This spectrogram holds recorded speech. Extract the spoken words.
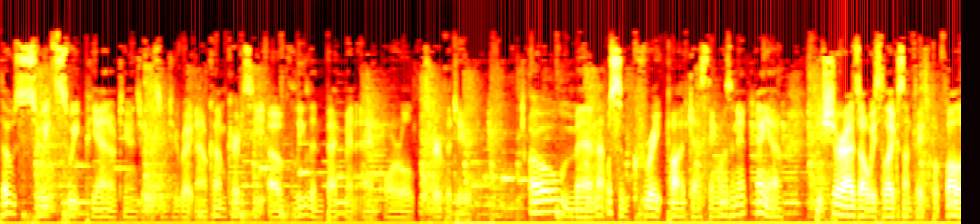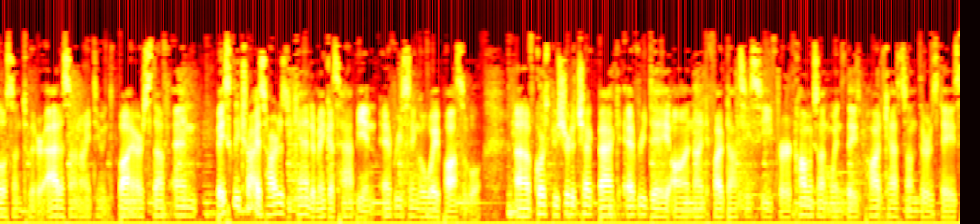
Those sweet, sweet piano tunes you're listening now come courtesy of Leland Beckman and Oral Turpitude. Oh man, that was some great podcasting, wasn't it? Anyhow, be sure as always to like us on Facebook, follow us on Twitter, add us on iTunes, buy our stuff, and basically try as hard as you can to make us happy in every single way possible. Uh, of course, be sure to check back every day on 9to5.cc for comics on Wednesdays, podcasts on Thursdays,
